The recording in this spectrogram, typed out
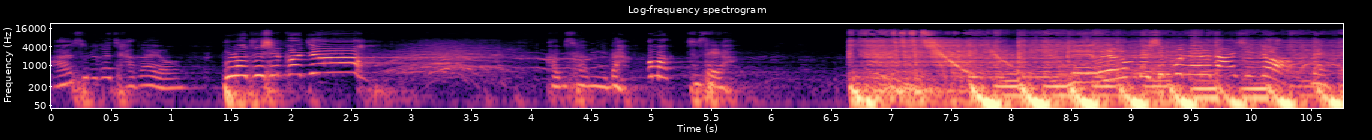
아, 소리가 작아요. 불러주실 거죠? 감사합니다. 음악 주세요. 네, 여러분들 10분 내로 나시죠? 네.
